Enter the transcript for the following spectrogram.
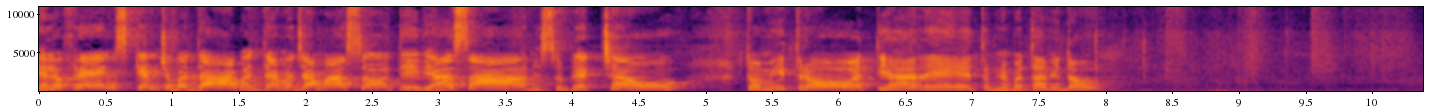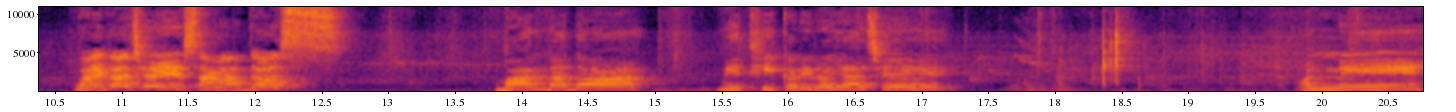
હેલો ફ્રેન્ડ્સ કેમ છો બધા? બધા મજામાં હશો? તે વ્યાસા અને શુભેચ્છાઓ. તો મિત્રો, અત્યારે તમને બતાવી દઉં. વાગ્યા છે સાડા દસ. બાન દાદા મેથી કરી રહ્યા છે. અને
